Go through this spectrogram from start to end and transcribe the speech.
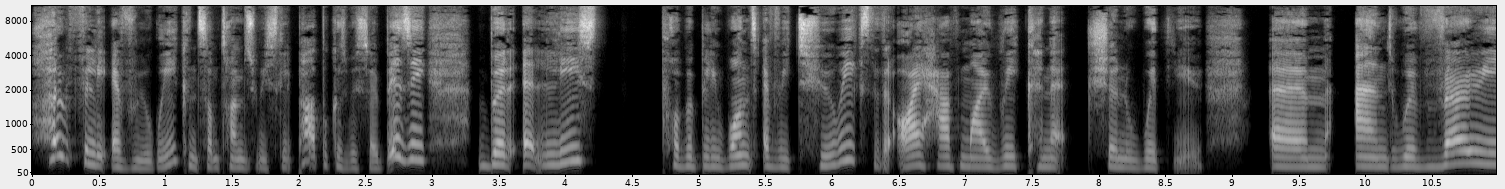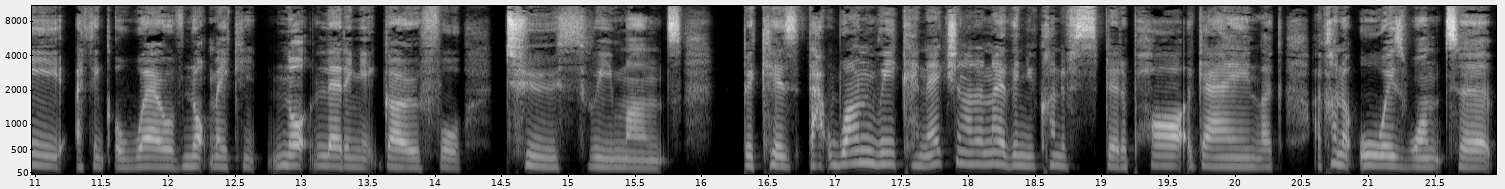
hopefully every week, and sometimes we sleep out because we're so busy, but at least probably once every two weeks that I have my reconnection with you. Um, and we're very, I think, aware of not making, not letting it go for two, three months. Because that one reconnection, I don't know, then you kind of split apart again. Like I kind of always want to,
